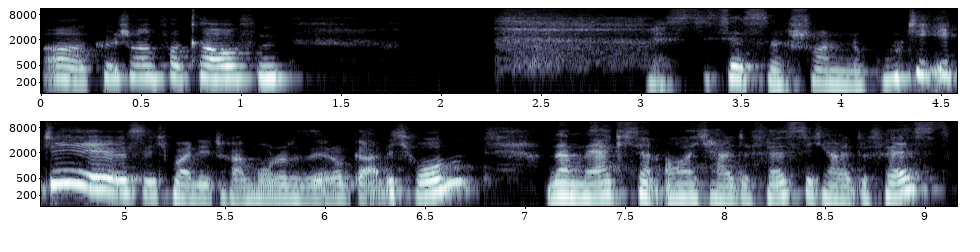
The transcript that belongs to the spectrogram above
oh, Kühlschrank verkaufen. Das ist jetzt schon eine gute Idee. Ich meine, die drei Monate sind noch gar nicht rum. Und dann merke ich dann, oh, ich halte fest, ich halte fest.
